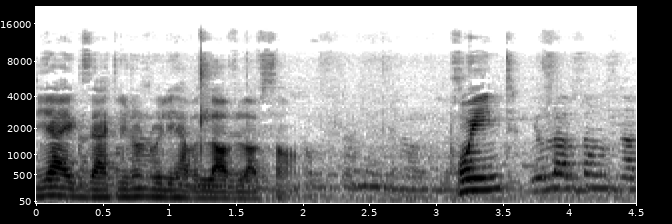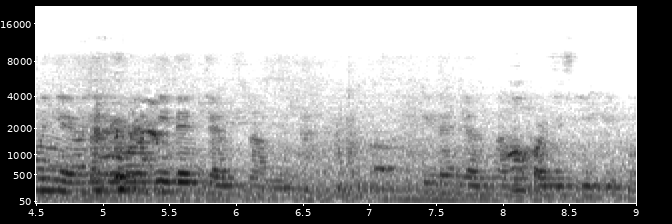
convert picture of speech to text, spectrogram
Yeah, exactly. You don't really have a love love song. Point. yung love songs namin ngayon, yung mga hidden gems namin. Hidden gems namin for this EP po.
